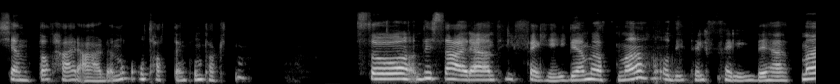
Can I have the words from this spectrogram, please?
kjent at her er det noe, og tatt den kontakten. Så disse her tilfeldige møtene, og de tilfeldighetene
